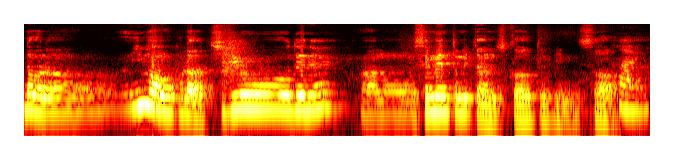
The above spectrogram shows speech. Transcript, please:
う。だから、今ほら、治療でね、あの、セメントみたいなの使うときにさ、はい。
